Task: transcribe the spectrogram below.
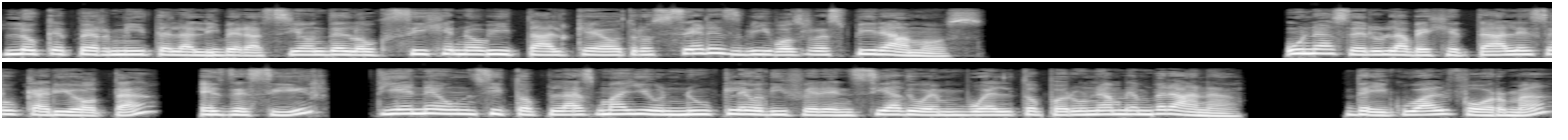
lo que permite la liberación del oxígeno vital que otros seres vivos respiramos. Una célula vegetal es eucariota, es decir, tiene un citoplasma y un núcleo diferenciado envuelto por una membrana. De igual forma,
